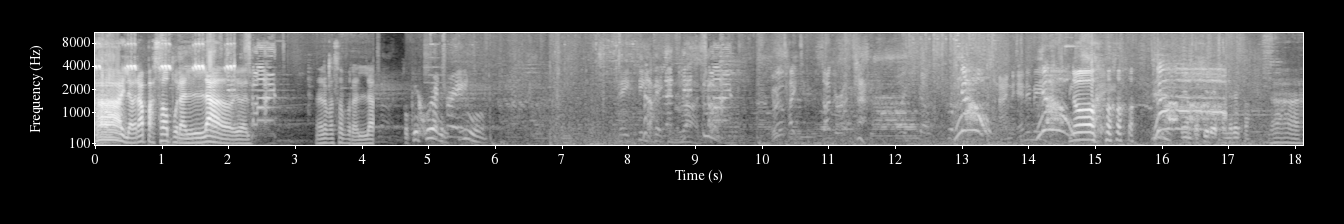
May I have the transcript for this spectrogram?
¡Ay! Le habrá pasado por al lado, igual. Le habrá pasado por al lado. ¿Por qué juega agresivo? They think they can run. An enemy ¡No! Es imposible defender eso. Ah,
